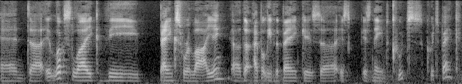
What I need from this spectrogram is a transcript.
And uh, it looks like the banks were lying. Uh, the, I believe the bank is, uh, is, is named Coutts, Coutts Bank,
